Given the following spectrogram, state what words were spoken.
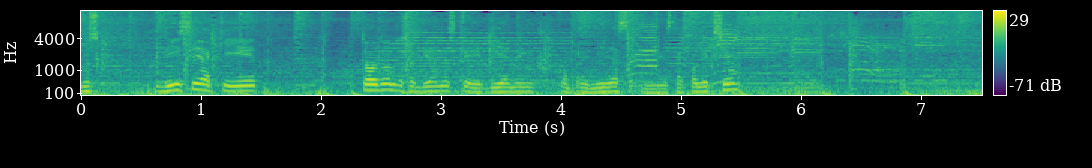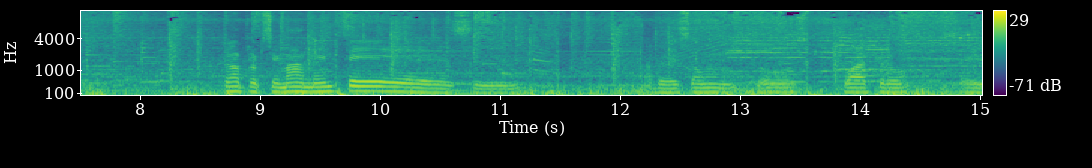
nos Dice aquí todos los aviones que vienen comprendidas en esta colección. Son aproximadamente a ver son 2 4 6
